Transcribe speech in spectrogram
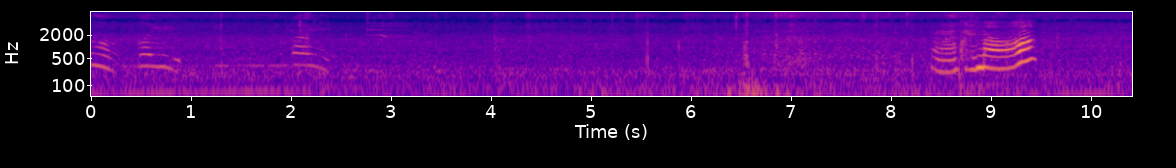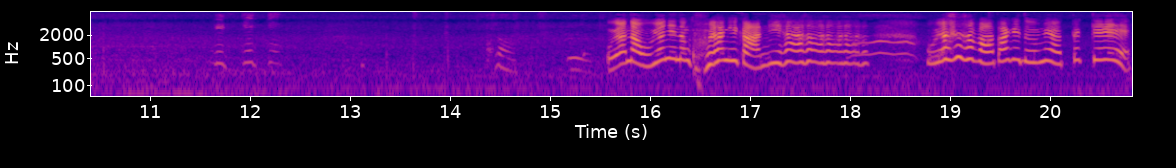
응, 꼬리. 꼬리. 어, 고마워. 응. 우연아, 우연이는 고양이가 아니야. 우연아, 바닥에 놓으면 어떡해.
